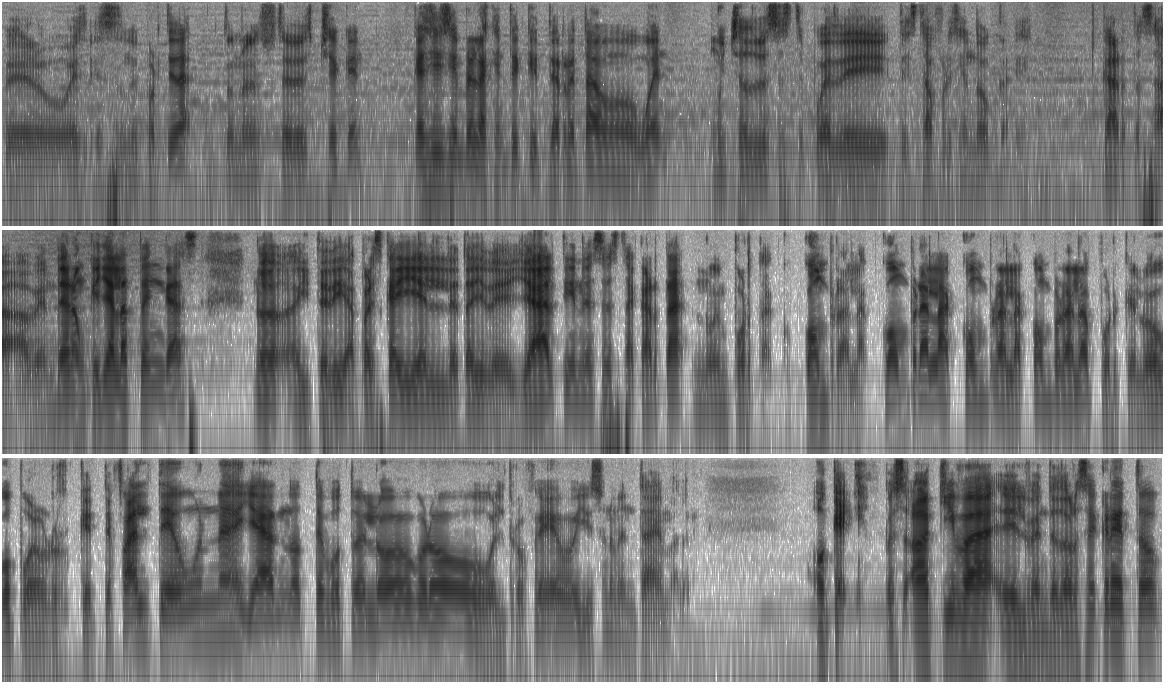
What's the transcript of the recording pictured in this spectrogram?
pero esa es mi partida. Maneras, ustedes chequen. Casi siempre la gente que te reta o Gwen muchas veces te puede, te está ofreciendo eh, cartas a, vender, aunque ya la tengas, no, y te aparezca ahí el detalle de ya tienes esta carta, no importa, cómprala, cómprala, cómprala, cómprala, porque luego porque te falte una, ya no te botó el logro o el trofeo y es una mentada de madre. Ok, pues aquí va el vendedor secreto.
